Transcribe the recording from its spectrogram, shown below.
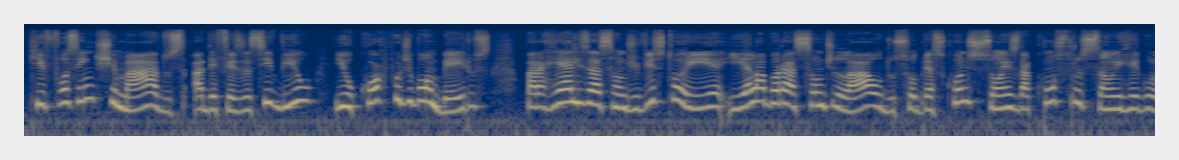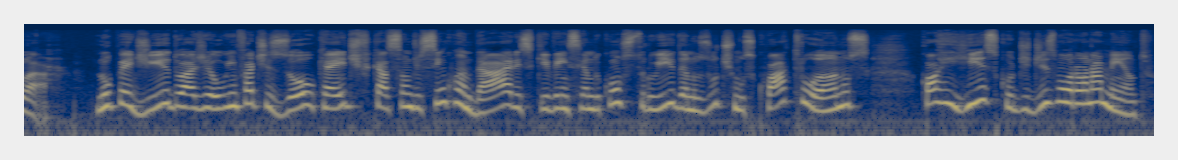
que fossem intimados a Defesa Civil e o Corpo de Bombeiros para a realização de vistoria e elaboração de laudo sobre as condições da construção irregular. No pedido, a AGU enfatizou que a edificação de cinco andares, que vem sendo construída nos últimos quatro anos, corre risco de desmoronamento,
